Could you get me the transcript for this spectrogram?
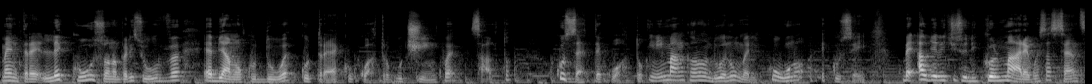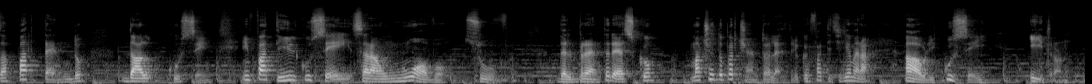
Mentre le Q sono per i SUV e abbiamo Q2, Q3, Q4, Q5, salto, Q7 e Q8, quindi mancano due numeri, Q1 e Q6. Beh, Audi ha deciso di colmare questa assenza partendo dal Q6. Infatti il Q6 sarà un nuovo SUV del brand tedesco ma 100% elettrico, infatti si chiamerà Audi Q6 e-tron.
